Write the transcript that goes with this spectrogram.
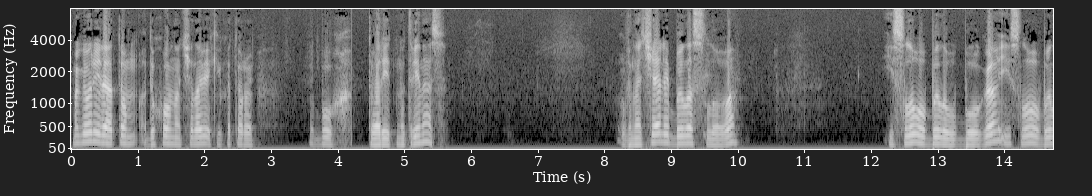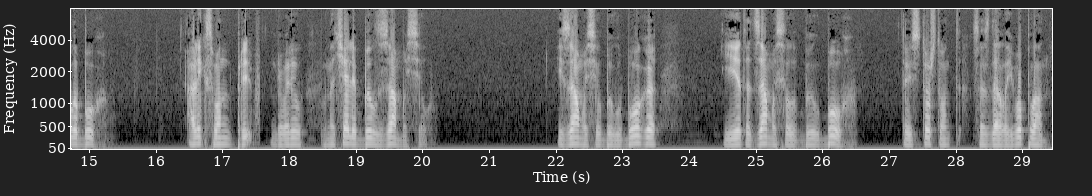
Мы говорили о том духовном человеке, который Бог творит внутри нас – в начале было Слово, и Слово было у Бога, и Слово было Бог. Алекс Ван при... говорил, в начале был замысел. И замысел был у Бога, и этот замысел был Бог. То есть то, что Он создал, Его план.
